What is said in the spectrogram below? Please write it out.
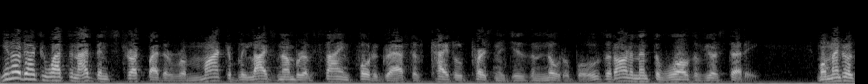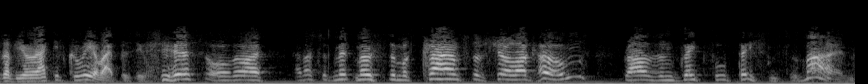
You know, Dr. Watson, I've been struck by the remarkably large number of signed photographs of titled personages and notables that ornament the walls of your study. Mementos of your active career, I presume. Yes, although I, I must admit most of them are clients of Sherlock Holmes rather than grateful patients of mine.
